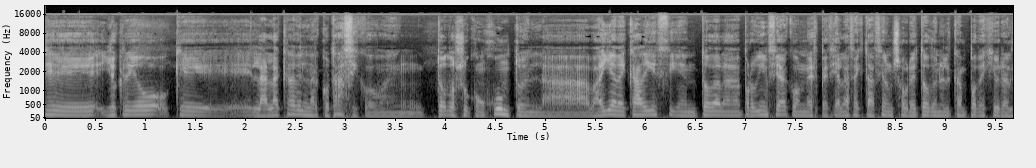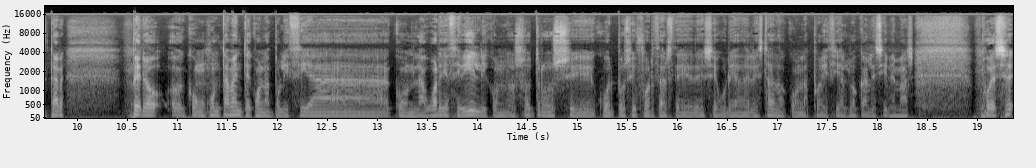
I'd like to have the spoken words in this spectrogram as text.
eh, yo creo que la lacra del narcotráfico en todo su conjunto, en la bahía de Cádiz y en toda la provincia, con especial afectación sobre todo en el campo de Gibraltar, pero eh, conjuntamente con la policía, con la Guardia Civil y con los otros eh, cuerpos y fuerzas de, de seguridad del Estado, con las policías locales y demás, pues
